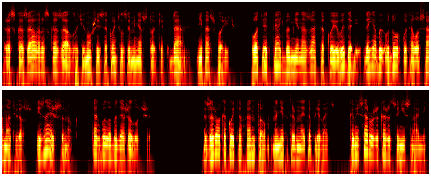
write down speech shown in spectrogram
Рассказал, рассказал, затянувшись, закончил за меня стокер. Да, не поспорить. Вот лет пять бы мне назад такое выдали, да я бы у дурку того сам отвез. И знаешь, сынок, так было бы даже лучше. Зеро какой-то фантом, но некоторым на это плевать. Комиссар уже, кажется, не с нами.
